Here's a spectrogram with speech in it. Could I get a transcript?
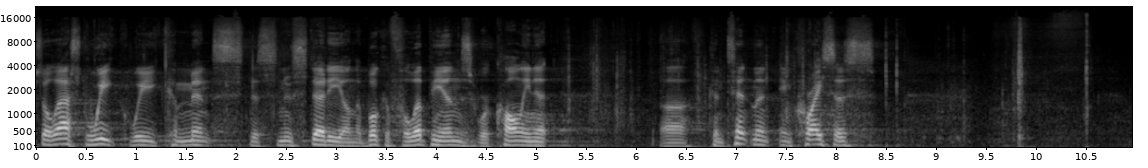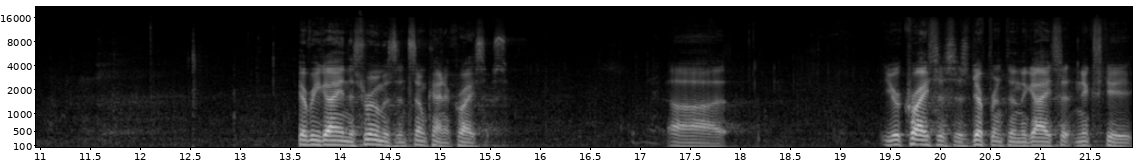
So, last week we commenced this new study on the book of Philippians. We're calling it uh, Contentment in Crisis. Every guy in this room is in some kind of crisis. Uh, your crisis is different than the guy sitting next to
